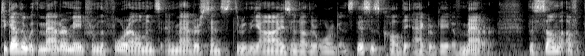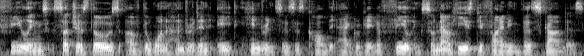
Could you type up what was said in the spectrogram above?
together with matter made from the four elements and matter sensed through the eyes and other organs. This is called the aggregate of matter. The sum of feelings, such as those of the 108 hindrances, is called the aggregate of feelings. So now he's defining the skandhas.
